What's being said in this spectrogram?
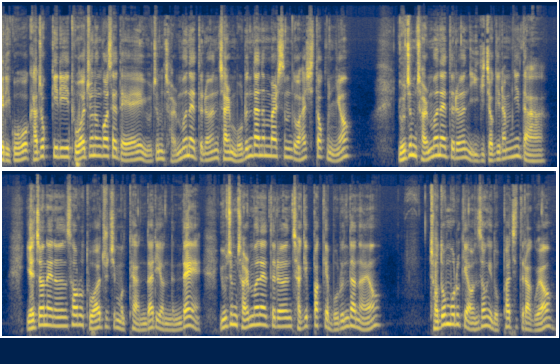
그리고 가족끼리 도와주는 것에 대해 요즘 젊은 애들은 잘 모른다는 말씀도 하시더군요. 요즘 젊은 애들은 이기적이랍니다. 예전에는 서로 도와주지 못해 안달이었는데 요즘 젊은 애들은 자기밖에 모른다나요? 저도 모르게 언성이 높아지더라고요.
